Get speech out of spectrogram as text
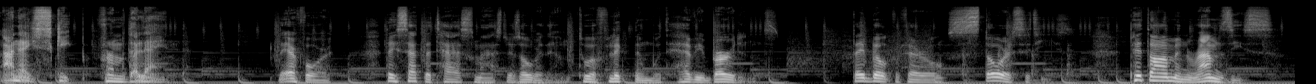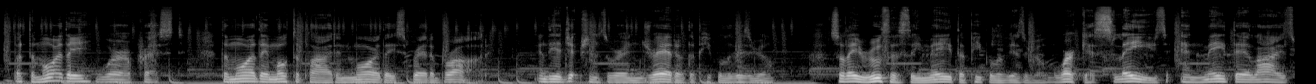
and escape from the land. Therefore, they set the taskmasters over them to afflict them with heavy burdens. They built the Pharaoh store cities, Pithom and Ramses. But the more they were oppressed, the more they multiplied and more they spread abroad. And the Egyptians were in dread of the people of Israel. So they ruthlessly made the people of Israel work as slaves and made their lives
